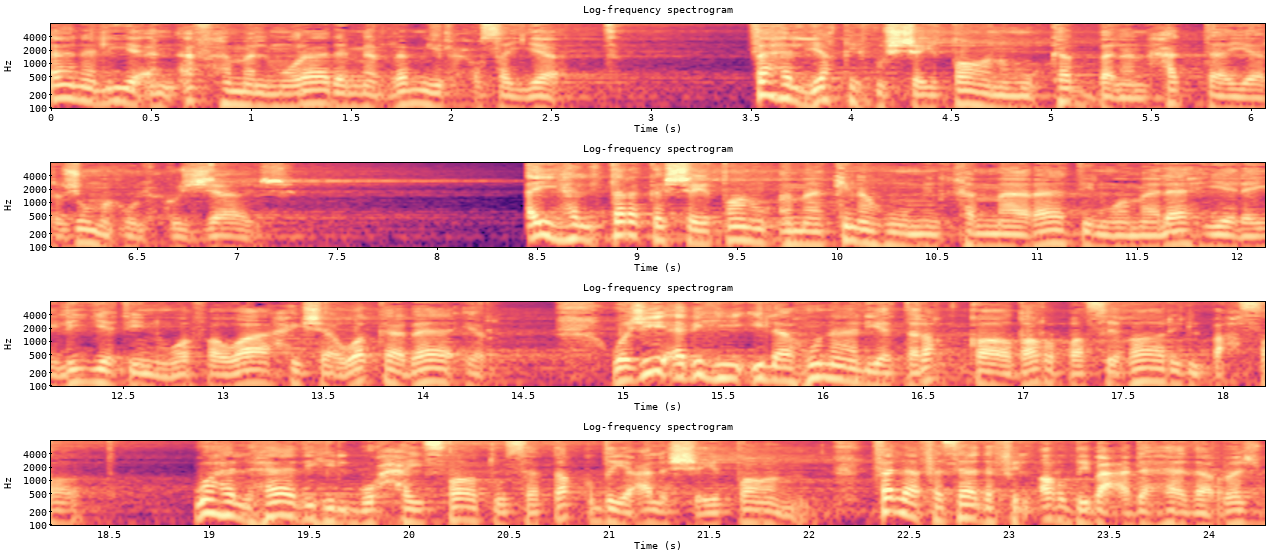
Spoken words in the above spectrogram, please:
آن لي أن أفهم المراد من رمي الحصيات فهل يقف الشيطان مكبلا حتى يرجمه الحجاج؟ أي هل ترك الشيطان أماكنه من خمارات وملاهي ليلية وفواحش وكبائر وجيء به إلى هنا ليتلقى ضرب صغار البحصات؟ وهل هذه البحيصات ستقضي على الشيطان فلا فساد في الأرض بعد هذا الرجم؟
